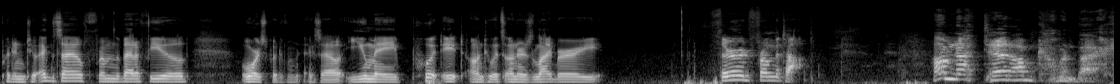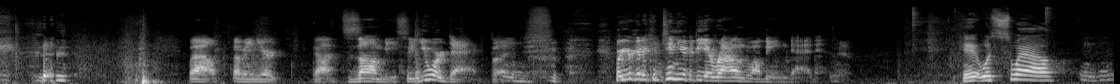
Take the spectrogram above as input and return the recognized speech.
put it into exile from the battlefield, or is put it from exile. You may put it onto its owner's library. Third from the top. I'm not dead, I'm coming back. Well, I mean, you're God zombie, so you are dead, but but you're gonna continue to be around while being dead. It was swell. Mm-hmm.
